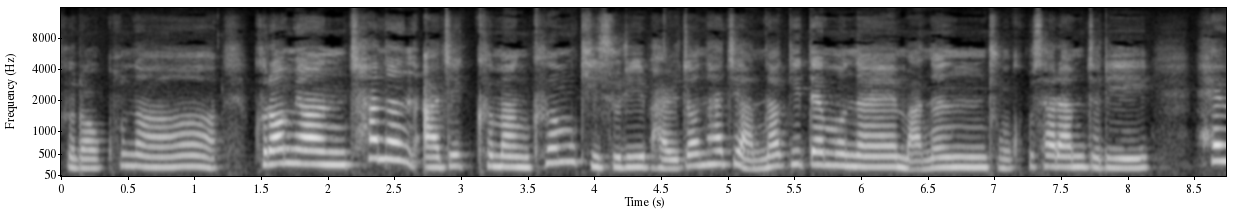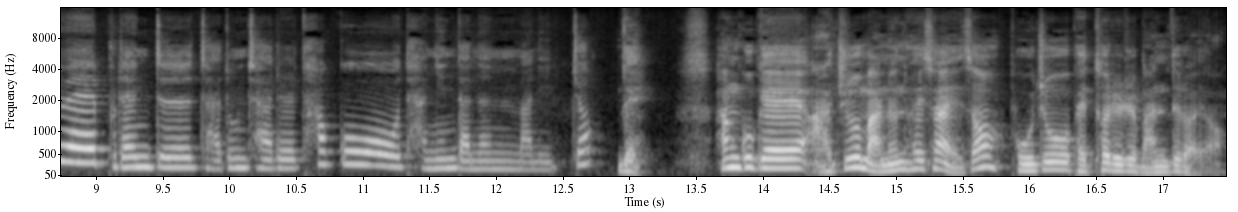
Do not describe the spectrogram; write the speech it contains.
그렇구나. 그러면 차는 아직 그만큼 기술이 발전하지 않았기 때문에 많은 중국 사람들이 해외 브랜드 자동차를 타고 다닌다는 말이죠? 네. 한국의 아주 많은 회사에서 보조 배터리를 만들어요.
